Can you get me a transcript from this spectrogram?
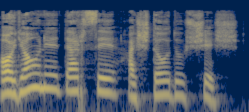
پایان درس 86「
